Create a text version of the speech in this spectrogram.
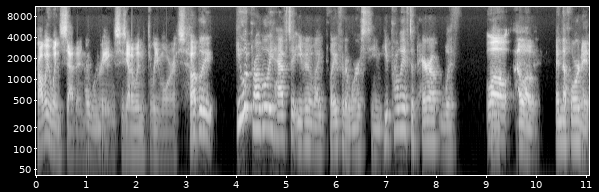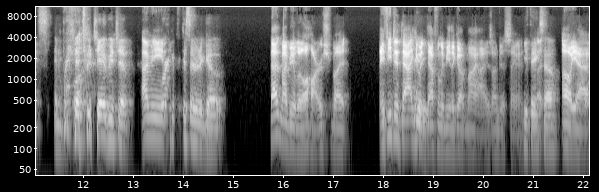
Probably win seven rings. He's got to win three more. So. Probably he would probably have to even like play for the worst team. He'd probably have to pair up with uh, well Hello and the Hornets and bring well, it to a championship. I mean, considered a goat. That might be a little harsh, but if he did that, he would definitely be the goat in my eyes. I'm just saying. You think but, so? Oh yeah.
